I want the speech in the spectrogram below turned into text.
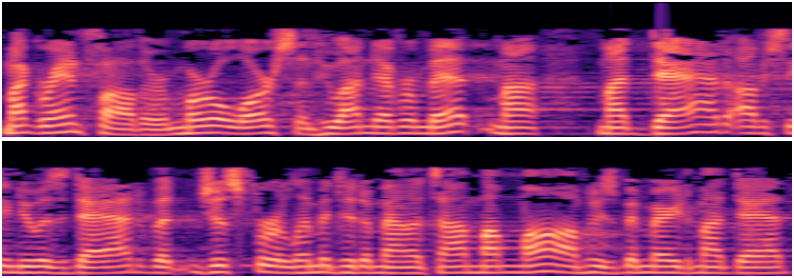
My grandfather, Merle Larson, who I never met, my, my dad obviously knew his dad, but just for a limited amount of time. My mom, who's been married to my dad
